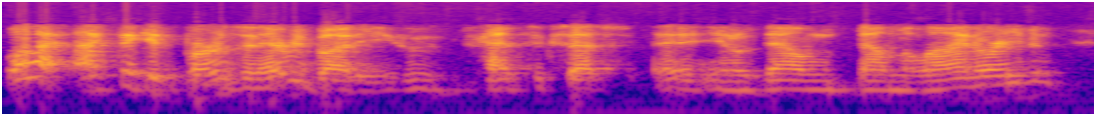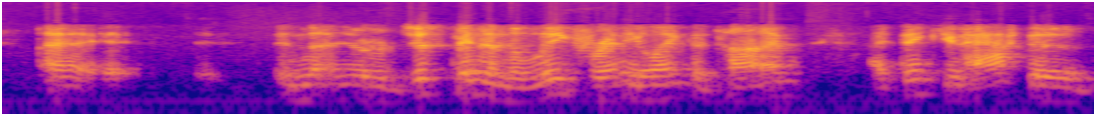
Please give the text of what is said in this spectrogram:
Well, I, I think it burns in everybody who had success, uh, you know, down down the line, or even uh, in the, or just been in the league for any length of time. I think you have to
